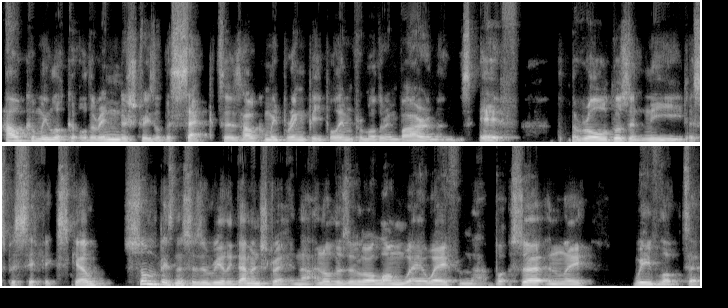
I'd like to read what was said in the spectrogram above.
how can we look at other industries, other sectors? How can we bring people in from other environments if the role doesn't need a specific skill? Some businesses are really demonstrating that, and others are a long way away from that. But certainly, we've looked at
